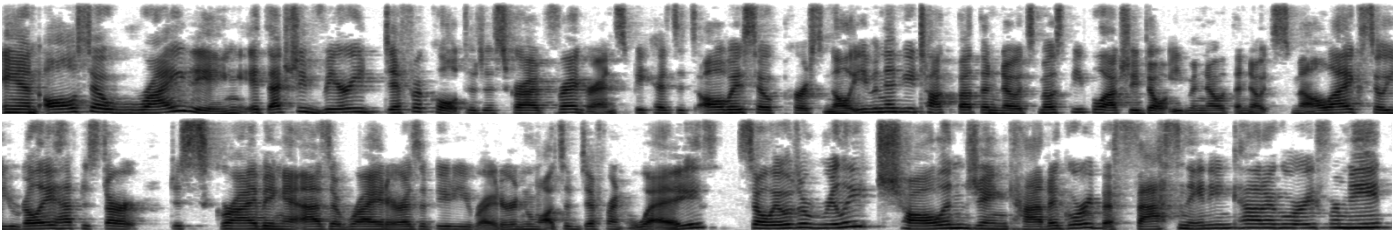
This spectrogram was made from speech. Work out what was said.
And also, writing, it's actually very difficult to describe fragrance because it's always so personal. Even if you talk about the notes, most people actually don't even know what the notes smell like. So, you really have to start describing it as a writer, as a beauty writer, in lots of different ways. So, it was a really challenging category, but fascinating category for me.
